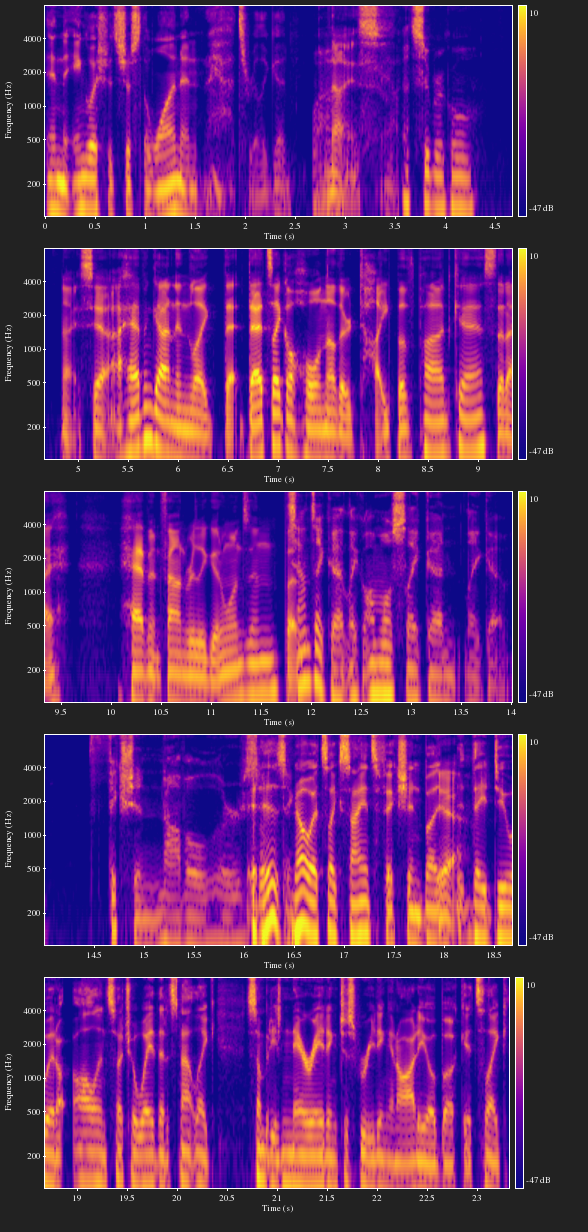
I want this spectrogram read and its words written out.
in the English, it's just the one, and yeah, it's really good. Wow. Nice, That's super cool. nice. Yeah, I haven't gotten in like that. That's like a whole nother type of podcast that I haven't found really good ones in. But Sounds like a like almost like a like a fiction novel or It something. is no, it's like science fiction, but Yeah. they do it all in such a way that it's not like somebody's narrating, just reading an audiobook. It's like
